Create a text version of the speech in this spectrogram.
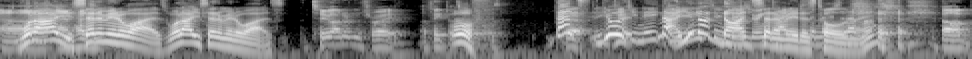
Uh, What are you centimeter wise? What are you centimeter wise? Two hundred and three. I think that's what Oof. It was. That's Yeah. you're you need- no, you you're need not nine centimeters tapes to measure taller than me, Um,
